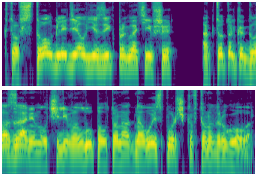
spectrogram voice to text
кто в стол глядел, язык проглотивший, а кто только глазами молчаливо лупал то на одного из спорщиков, то на другого.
